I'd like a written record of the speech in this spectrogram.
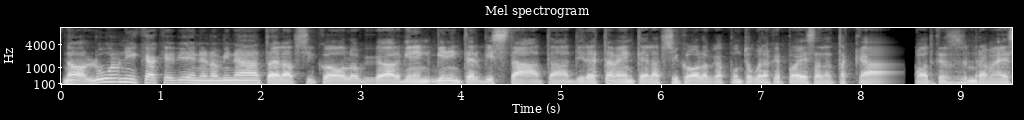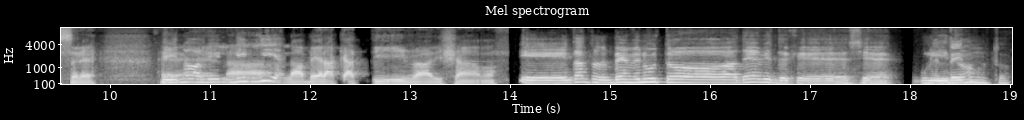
No, l'unica che viene nominata è la psicologa, viene, viene intervistata direttamente, è la psicologa, appunto quella che poi è stata attaccata. Il podcast sembrava essere eh, no, lì- la, lì- lì- la vera cattiva, diciamo. E intanto benvenuto a David che si è unito. Benvenuto.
